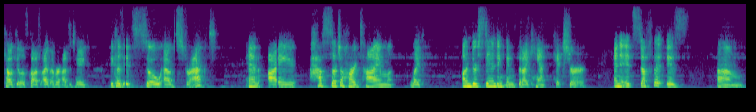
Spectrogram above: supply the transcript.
calculus class I've ever had to take because it's so abstract and I have such a hard time like understanding things that I can't picture. And it's stuff that is um,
